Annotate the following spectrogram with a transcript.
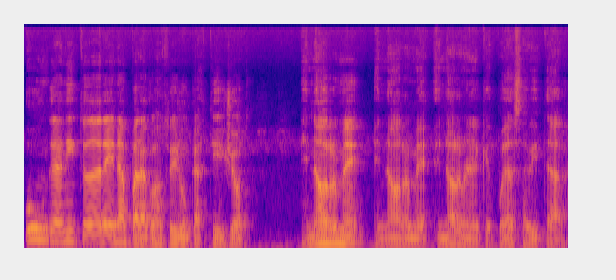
un granito de arena para construir un castillo enorme, enorme, enorme en el que puedas habitar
